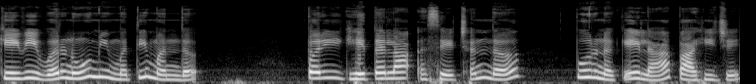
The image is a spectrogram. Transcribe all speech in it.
केवी वर्णू मी मतिमंद। परी घेतला असे छंद पूर्ण केला पाहिजे।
